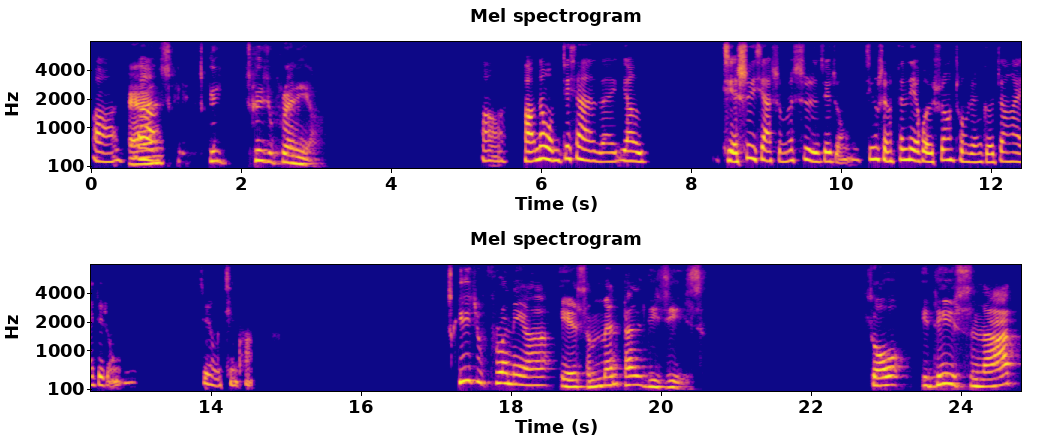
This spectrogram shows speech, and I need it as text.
啊，那 and schi- schi- schizophrenia. 啊，好，那我们接下来要解释一下什么是这种精神分裂或者双重人格障碍这种这种情况。 Schizophrenia is a mental disease. So it is not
